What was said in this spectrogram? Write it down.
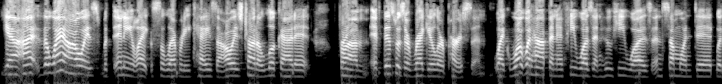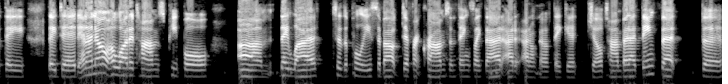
Yeah, I, the way I always, with any like celebrity case, I always try to look at it from if this was a regular person like what would happen if he wasn't who he was and someone did what they they did and i know a lot of times people um they lie to the police about different crimes and things like that. I, I don't know if they get jail time, but I think that the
